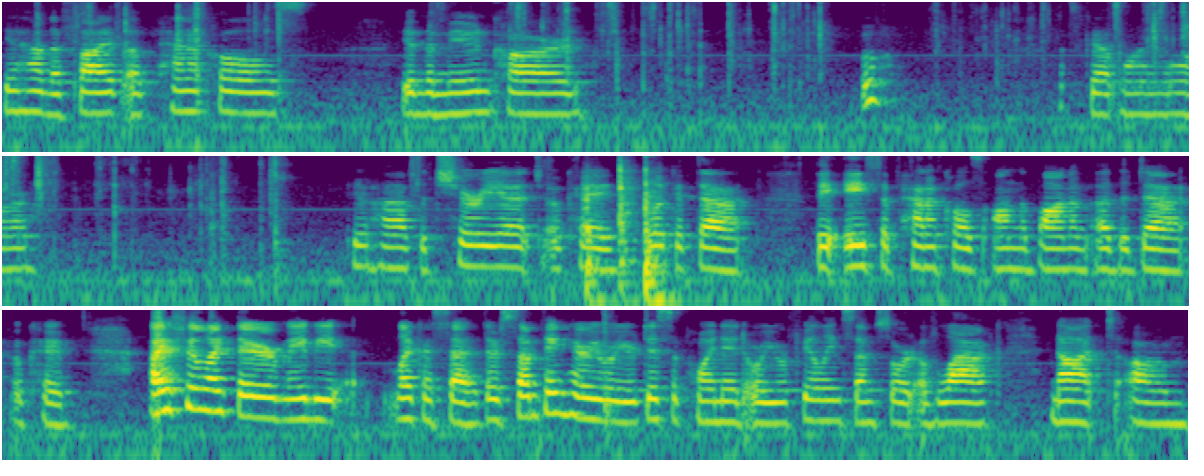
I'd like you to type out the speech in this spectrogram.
You have the Five of Pentacles. You have the Moon card. Ooh. Let's get one more. You have the chariot. Okay, look at that. The ace of pentacles on the bottom of the deck. Okay. I feel like there may be, like I said, there's something here where you're disappointed or you're feeling some sort of lack, not um,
